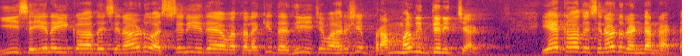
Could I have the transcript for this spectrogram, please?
ఈ శయన ఏకాదశి నాడు అశ్విని దేవతలకి దధీచి మహర్షి బ్రహ్మ విద్యనిచ్చాడు. ఏకాదశి నాడు రెండు అన్నట్ట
